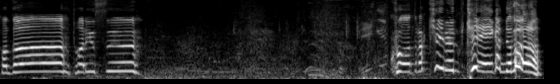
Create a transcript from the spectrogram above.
간다! 다리우스! 쿼드라킬은 개간잖아!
